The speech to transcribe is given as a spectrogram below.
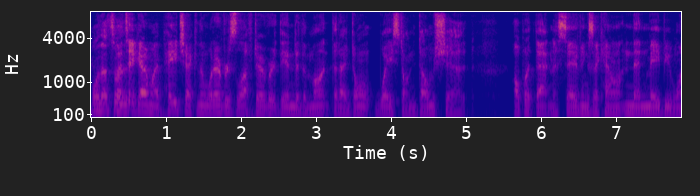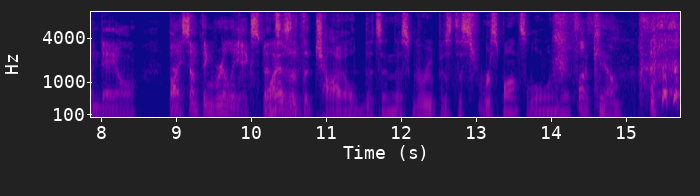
well, that's So I take out of my paycheck, and then whatever's left over at the end of the month that I don't waste on dumb shit, I'll put that in a savings account, and then maybe one day I'll buy That- something really expensive. Why is it the child that's in this group is this responsible one? That's fuck him.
